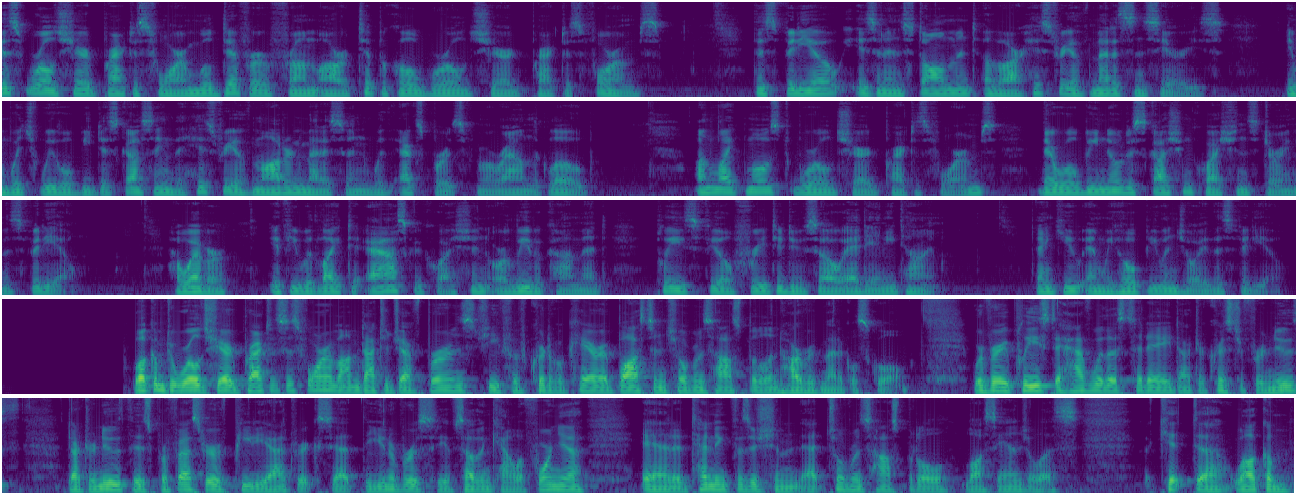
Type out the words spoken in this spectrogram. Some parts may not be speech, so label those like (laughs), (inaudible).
This World Shared Practice Forum will differ from our typical World Shared Practice Forums. This video is an installment of our History of Medicine series, in which we will be discussing the history of modern medicine with experts from around the globe. Unlike most World Shared Practice Forums, there will be no discussion questions during this video. However, if you would like to ask a question or leave a comment, please feel free to do so at any time. Thank you, and we hope you enjoy this video. Welcome to World Shared Practices Forum. I'm Dr. Jeff Burns, Chief of Critical Care at Boston Children's Hospital and Harvard Medical School. We're very pleased to have with us today Dr. Christopher Newth. Dr. Newth is Professor of Pediatrics at the University of Southern California and attending physician at Children's Hospital Los Angeles. Kit, uh, welcome.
